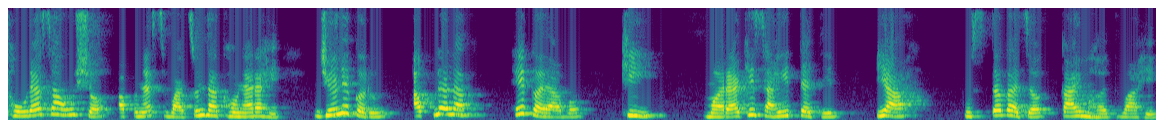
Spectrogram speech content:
थोडासा अंश आपणास वाचून दाखवणार आहे. जेणेकरून आपल्याला हे कळावं की मराठी साहित्यातील या पुस्तकाचं काय महत्त्व आहे.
